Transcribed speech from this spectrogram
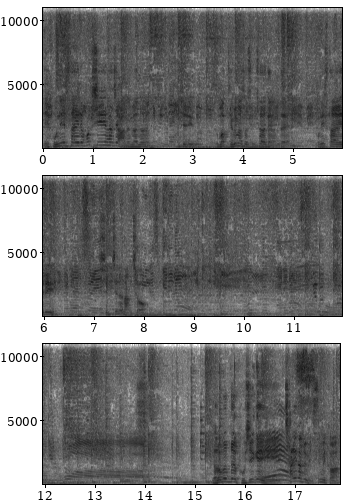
이 본인 스타일이 확실하지 않으면은 확실히 음악 들으면서 춤춰야 되는데 프리스타일이 쉽지는 않죠. 여러분들 보시기에 이 차이가 좀 있습니까?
